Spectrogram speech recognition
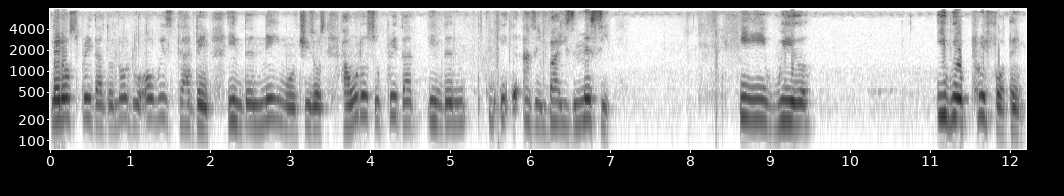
Let us pray that the Lord will always guard them in the name of Jesus. I want us to pray that in the as in by his mercy he will he will pray for them.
